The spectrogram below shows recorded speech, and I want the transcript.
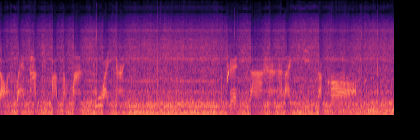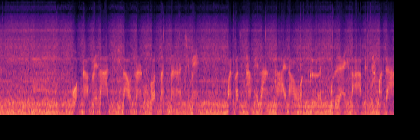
จอดแวะพักที่ปั๊มน้ำมันด้วยไง พื่อที่จะหาอะไรกินแล้วก็บวกกับเวลาที่เรานั่งรถนานๆใช่ไหมมันก็จะทำให้ร่างกายเราเกิดเมื่อยล้าเป็นธรรมดา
